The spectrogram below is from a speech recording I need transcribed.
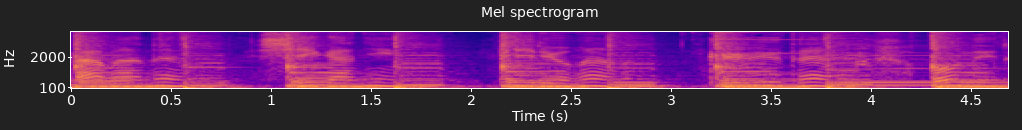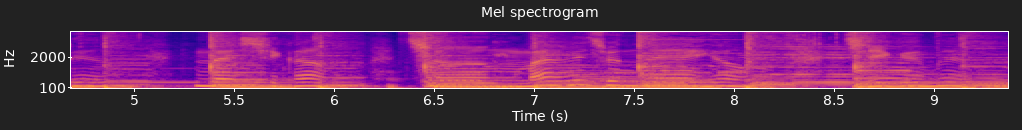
나만의 시간이 필요한 그대 오늘은 날씨가 정말 좋네요. 지금은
